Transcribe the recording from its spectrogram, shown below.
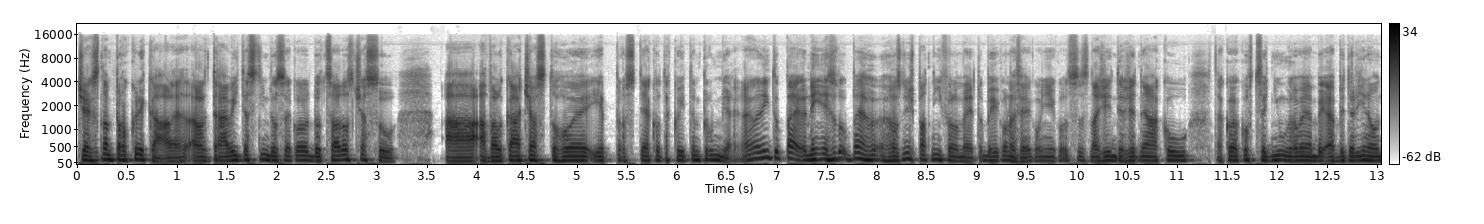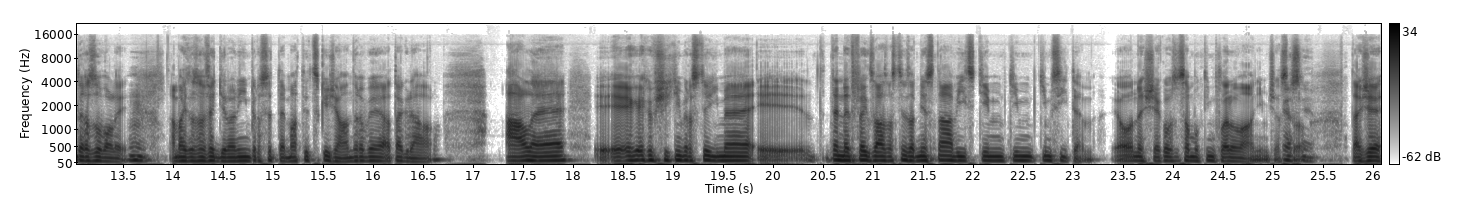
člověk se tam prokliká, ale, ale trávíte s tím dost, jako docela dost času a, a velká část toho je, je prostě jako takový ten průměr. Není to úplně, nejsou to úplně hrozně špatný filmy, to bych jako neřekl, oni jako se snaží držet nějakou takovou jako střední úroveň, aby, aby lidi neodrazovali. Hmm. A mají to samozřejmě dělený prostě tematicky, žánrově a tak dál ale jak, jak všichni prostě víme, ten Netflix vás vlastně zaměstná víc tím, tím, tím sítem, jo, než jako samotným sledováním často. Jasně. Takže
